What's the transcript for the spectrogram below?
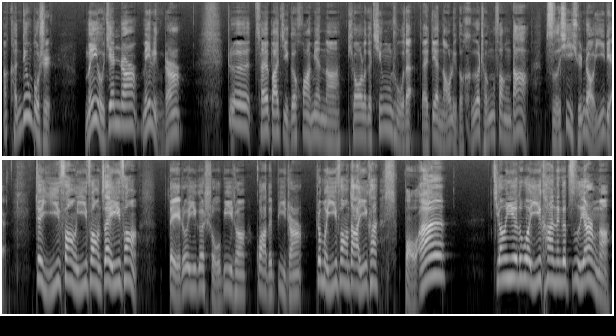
那肯定不是，没有肩章，没领章。这才把几个画面呢挑了个清楚的，在电脑里头合成放大，仔细寻找疑点。这一放一放再一放，逮着一个手臂上挂的臂章，这么一放大一看，保安江叶落一看那个字样啊，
